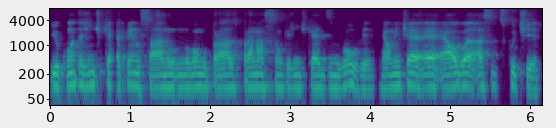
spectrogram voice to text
e o quanto a gente quer pensar no, no longo prazo para a nação que a gente quer desenvolver. Realmente é, é, é algo a, a, se discutir.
